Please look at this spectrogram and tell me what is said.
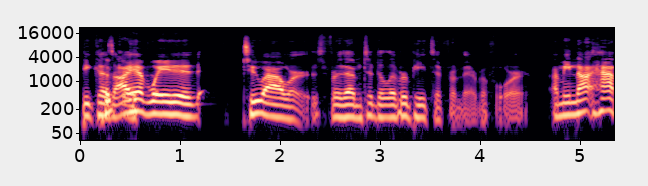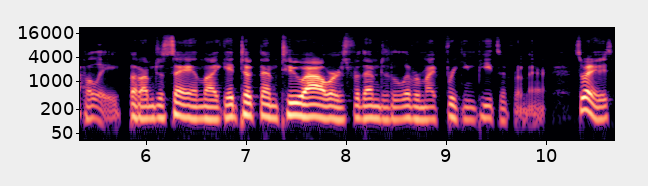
because I have waited two hours for them to deliver pizza from there before. I mean, not happily, but I'm just saying, like, it took them two hours for them to deliver my freaking pizza from there. So, anyways,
